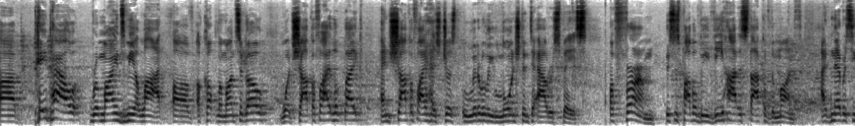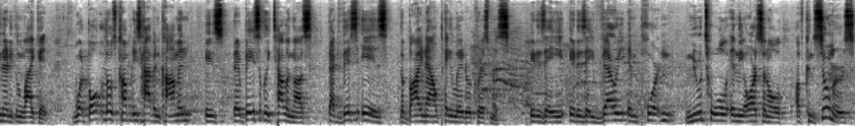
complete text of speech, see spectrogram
Uh, PayPal reminds me a lot of a couple of months ago what Shopify looked like, and Shopify has just literally launched into outer space. Affirm, this is probably the hottest stock of the month. I've never seen anything like it. What both of those companies have in common is they're basically telling us that this is the buy now, pay later Christmas. It is a it is a very important new tool in the arsenal of consumers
